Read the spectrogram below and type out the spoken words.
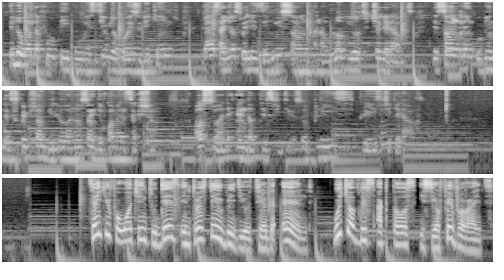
me. Hello, wonderful people. It's still your boy Zubby King. Guys, I just released a new song and I would love you all to check it out. The song link will be in the description below and also in the comment section. Also at the end of this video. So please, please check it out. Thank you for watching today's interesting video till the end. Which of these actors is your favorite?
